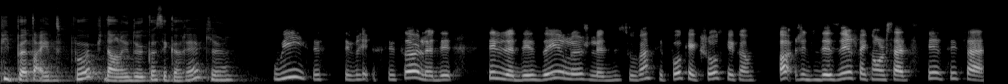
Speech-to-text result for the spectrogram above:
puis peut-être pas, puis dans les deux cas, c'est correct. Oui, c'est vrai, c'est ça. Le, dé- désir, là, je le dis souvent, c'est pas quelque chose que comme Ah, j'ai du désir, fait qu'on le satisfait. Tu sais, ça,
